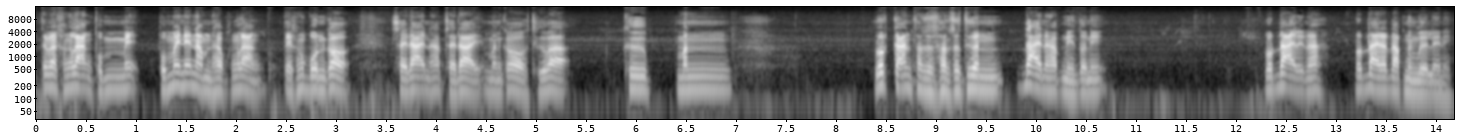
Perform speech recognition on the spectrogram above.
แต่ว่าข้างล่างผมไม่ผมไม่แนะนำนะครับข้างล่าง แต่ข้างบนก็ใส่ได้นะครับ ใส่ได้ มันก็ถือว่าคือมันลดการสั่นสั่นสะเทือนได้นะครับนี่ตัวนี้ ลดได้เลยนะลดได้ระดับหนึ่งเลยเลยนี่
